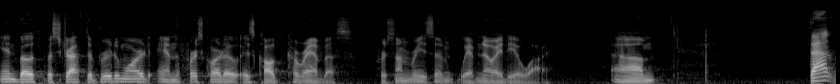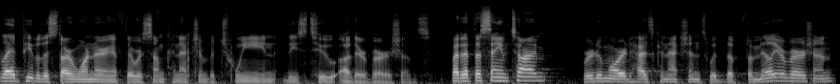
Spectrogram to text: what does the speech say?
in both Bestrafte Brudermord and the first quarto is called Corambus. For some reason, we have no idea why. Um, that led people to start wondering if there was some connection between these two other versions. But at the same time, Brudermord has connections with the familiar version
